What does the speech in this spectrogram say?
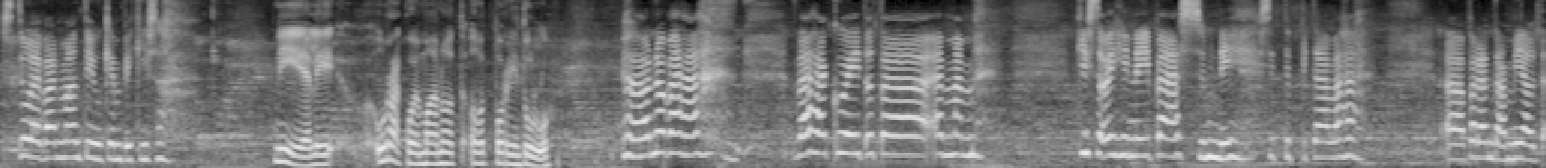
se tulee varmaan tiukempi kisa. Niin, eli urakoimaan oot, oot Poriin tullut? No vähän, vähän kun ei tota MM-kisoihin ei päässyt, niin sitten pitää vähän parantaa mieltä.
